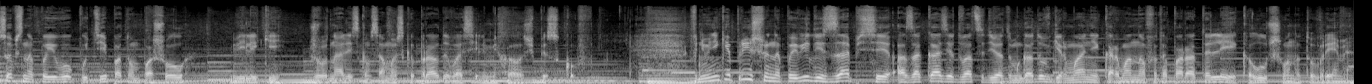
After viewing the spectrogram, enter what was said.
Собственно, по его пути потом пошел великий журналист «Комсомольской правды» Василий Михайлович Песков. В дневнике Пришвина появились записи о заказе в 29 году в Германии карманного фотоаппарата «Лейка», лучшего на то время.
